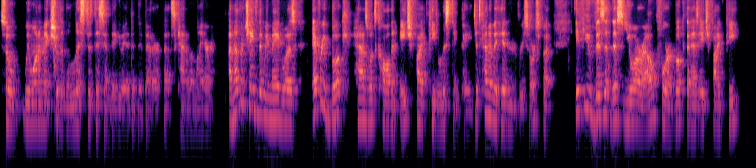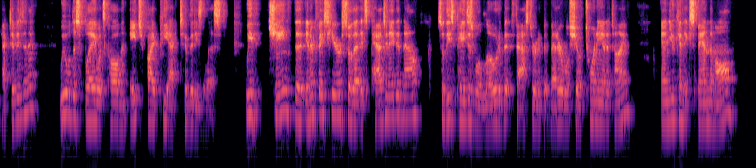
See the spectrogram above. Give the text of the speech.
So we want to make sure that the list is disambiguated a bit better. That's kind of a minor. Another change that we made was every book has what's called an H5P listing page. It's kind of a hidden resource, but if you visit this URL for a book that has H5P activities in it, we will display what's called an H5P activities list. We've changed the interface here so that it's paginated now. So these pages will load a bit faster and a bit better. We'll show 20 at a time and you can expand them all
